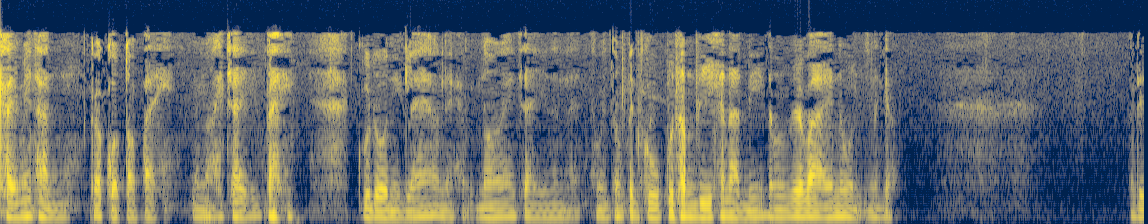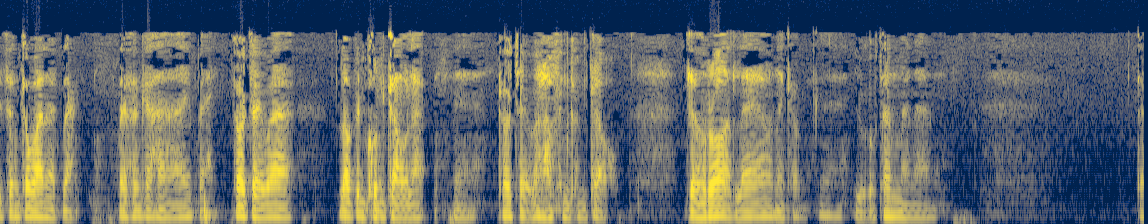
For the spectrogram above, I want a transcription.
ใครไม่ทันก็กดต่อไป น้อยใจไป กูโดนอีกแล้วนะครับ น้อยใจนั่นแหละทำไมต้องเป็นกูกูทำดีขนาดนี้ทำไมไม่ว่าไอ้นู่นนะครับบางทีท่านก็ว่าหนักๆแล้วท่านก็หายไป เข้าใจว่าเราเป็นคนเก่าละนะเข้าใจว่าเราเป็นคนเก่า จะรอดแล้วนะครับ อยู่กับท่านมานาน แต่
